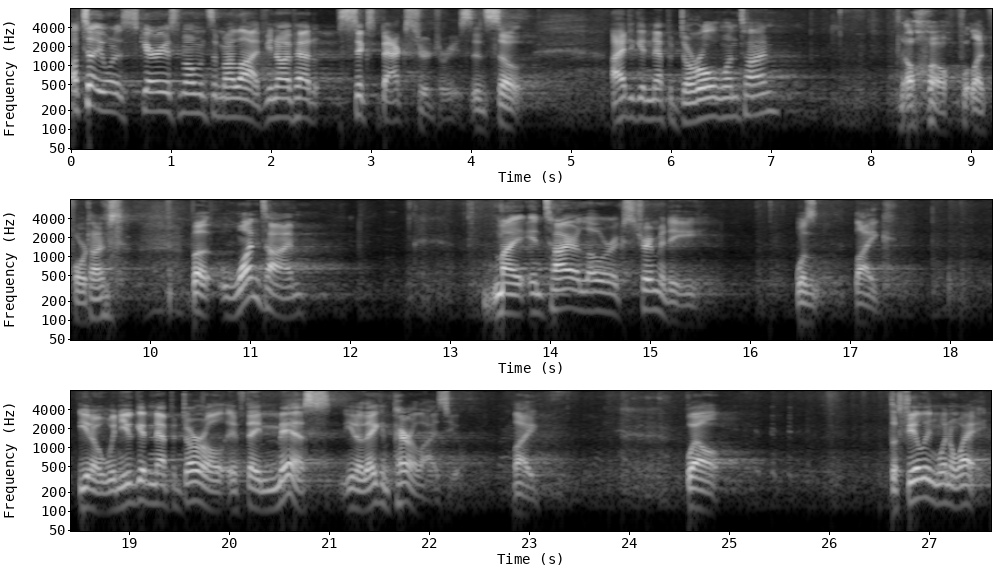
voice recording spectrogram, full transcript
I'll tell you one of the scariest moments of my life. You know, I've had six back surgeries, and so I had to get an epidural one time. Oh, like four times. But one time, my entire lower extremity was like, you know, when you get an epidural, if they miss, you know, they can paralyze you. Like, well, the feeling went away.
